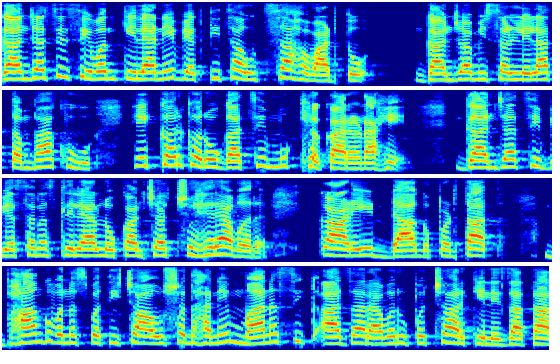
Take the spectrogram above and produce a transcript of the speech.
गांजाचे सेवन केल्याने व्यक्तीचा उत्साह वाढतो. गांजा मिसळलेला तंबाखू हे कर्करोगाचे मुख्य कारण आहे. गांजाचे व्यसन असलेल्या लोकांच्या चेहऱ्यावर काळे डाग पडतात. भांग वनस्पतीच्या औषधाने मानसिक आजारावर उपचार केले जातात.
